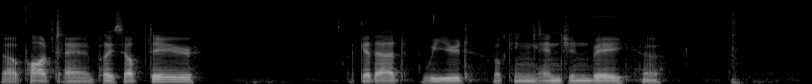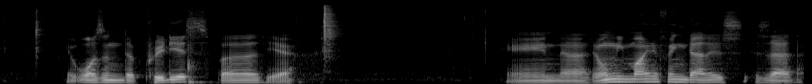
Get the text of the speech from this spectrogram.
uh, part and place it up there. Look at that weird looking engine bay it wasn't the prettiest but yeah. And uh, the only minor thing that is is that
